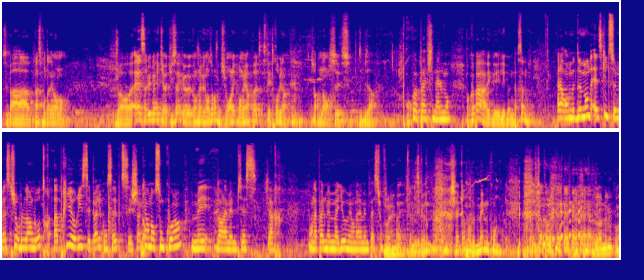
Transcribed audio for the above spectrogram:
C'est pas, pas spontanément, non. Genre, hé salut mec, tu sais que quand j'avais 11 ans, je me suis branlé avec mon meilleur pote, c'était trop bien. Genre, non, c'est bizarre. Pourquoi pas finalement? Pourquoi pas avec les bonnes personnes alors on me demande est-ce qu'ils se masturbent l'un l'autre? A priori c'est pas le concept, c'est chacun dans son coin mais dans la même pièce car on n'a pas le même maillot, mais on a la même passion. Chacun dans le même coin. Chacun dans le, même coin.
